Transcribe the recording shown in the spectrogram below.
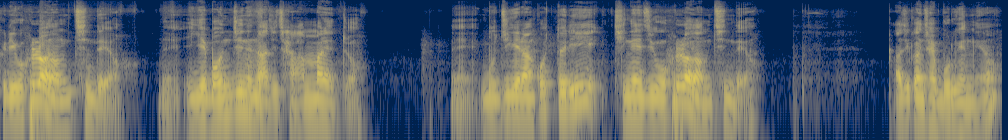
그리고 흘러 넘친대요. 네, 이게 뭔지는 아직 잘 안 말했죠. 네, 무지개랑 꽃들이 진해지고 흘러 넘친대요. 아직까지 잘 모르겠네요.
